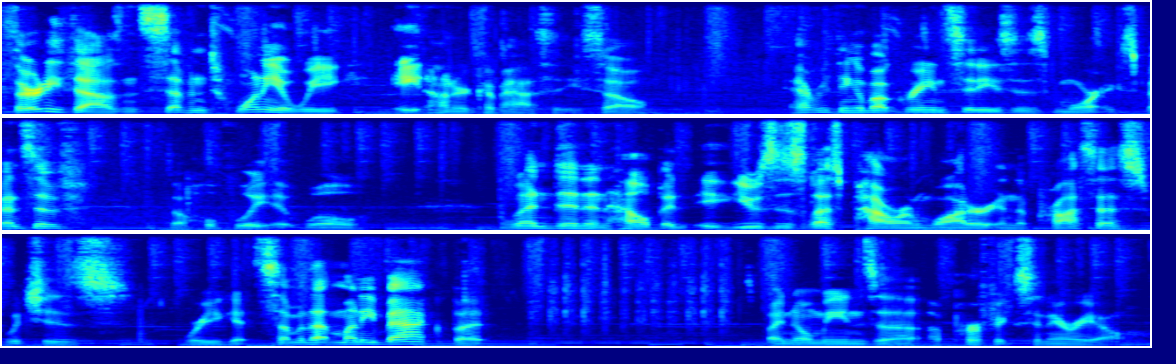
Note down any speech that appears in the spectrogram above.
30,720 a week, 800 capacity. So everything about Green Cities is more expensive. So hopefully it will blend in and help. It, it uses less power and water in the process, which is where you get some of that money back, but it's by no means a, a perfect scenario.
